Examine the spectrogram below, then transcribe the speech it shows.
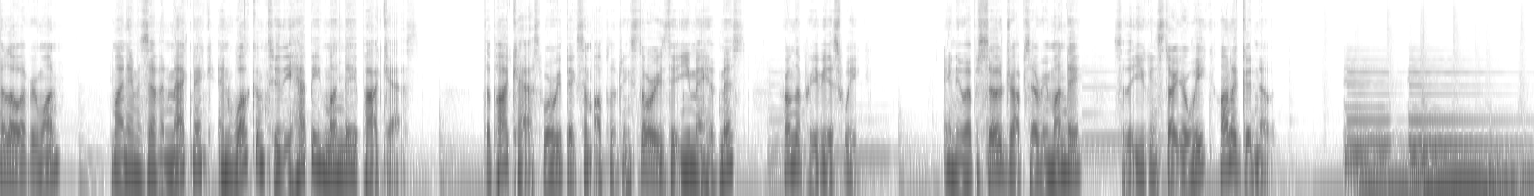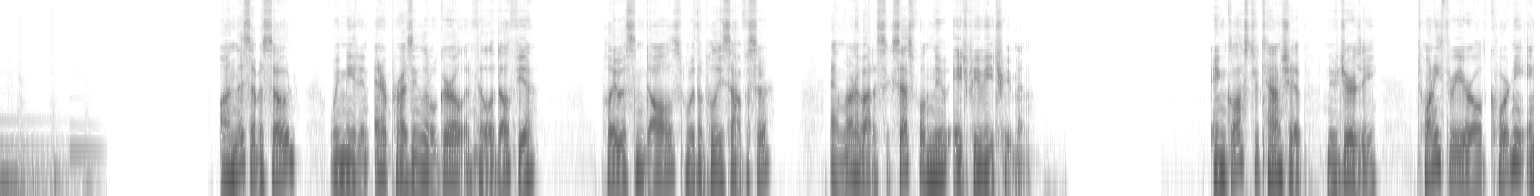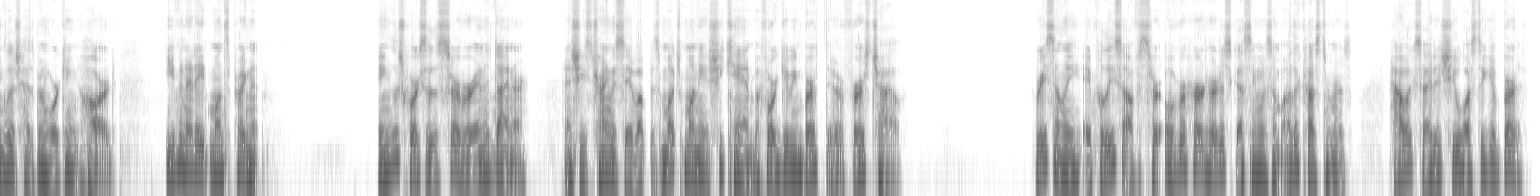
Hello, everyone. My name is Evan Macknick, and welcome to the Happy Monday podcast, the podcast where we pick some uplifting stories that you may have missed from the previous week. A new episode drops every Monday so that you can start your week on a good note. On this episode, we meet an enterprising little girl in Philadelphia, play with some dolls with a police officer, and learn about a successful new HPV treatment. In Gloucester Township, New Jersey, 23 year old Courtney English has been working hard, even at eight months pregnant. English works as a server in a diner, and she's trying to save up as much money as she can before giving birth to her first child. Recently, a police officer overheard her discussing with some other customers how excited she was to give birth.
